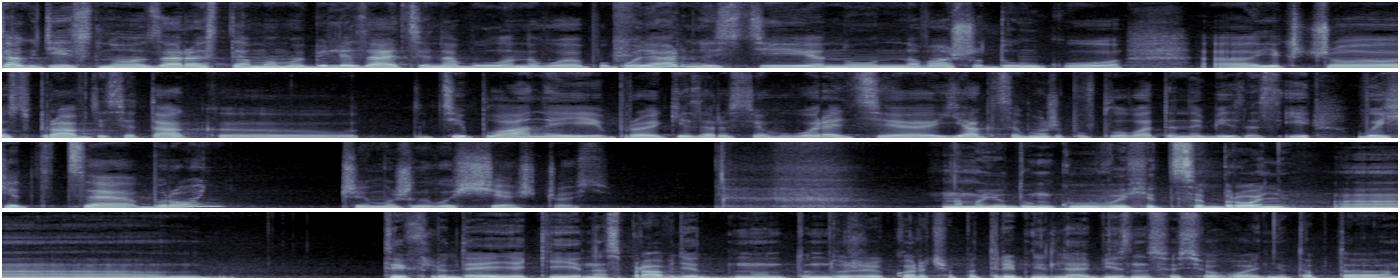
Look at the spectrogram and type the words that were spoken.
Так, дійсно, зараз тема мобілізації набула нової популярності. Ну, на вашу думку, е, якщо справдяться так, е, ті плани, про які зараз говорять, е, як це може повпливати на бізнес? І вихід це бронь, чи можливо ще щось? На мою думку, вихід це бронь тих людей, які насправді ну, дуже корче потрібні для бізнесу сьогодні. Тобто,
